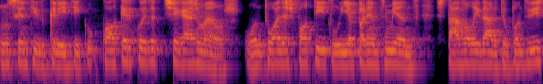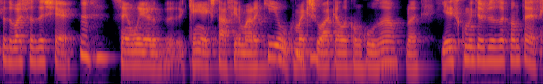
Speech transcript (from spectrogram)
um sentido crítico, qualquer coisa que te chegue às mãos, onde tu olhas para o título e aparentemente está a validar o teu ponto de vista, tu vais fazer share, uhum. sem ler quem é que está a afirmar aquilo, como é que uhum. chegou àquela conclusão, não é? E é isso que muitas vezes acontece.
